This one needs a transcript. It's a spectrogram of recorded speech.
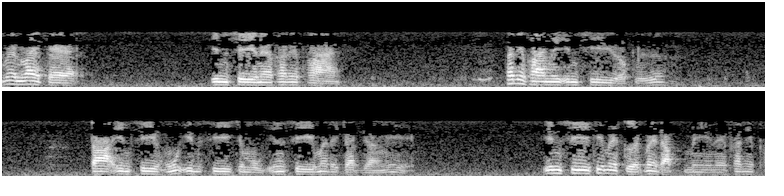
เว้นไว้แต่อินทรีย์ในพระนิพพาน พระนิพพานมีอินทรีย์อยู่หรือ ตาอินทรีย์หูอินทรีย์จมูกอินทรีย์ไม่ได้จัดอย่างนี้ อินทรีย์ที่ไม่เกิดไม่ดับมีในพระนิพพ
